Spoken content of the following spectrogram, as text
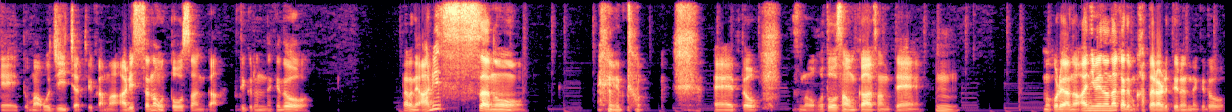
えっ、と、まあ、おじいちゃんというか、まあ、アリッサのお父さんが出てくるんだけど、ただね、アリッサの、えっ、と、えっ、と、その、お父さんお母さんって、うん。まあ、これあの、アニメの中でも語られてるんだけど、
